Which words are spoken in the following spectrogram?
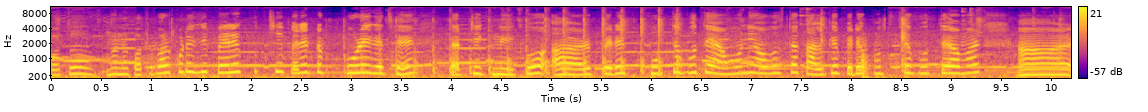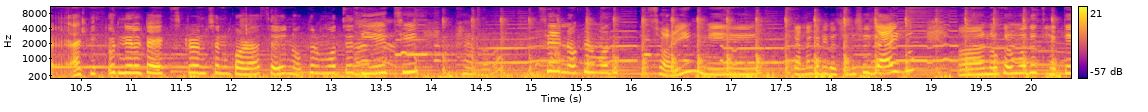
কত মানে কতবার করে যে পেরেক পুচ্ছি পেরেকটা পড়ে গেছে, তার ঠিক নেই কো আর পেরেক পুঁততে পুঁতে এমনই অবস্থা, কালকে পেরেক পুঁততে পুঁততে আমার এক একটু নেলটা এক্সটেনশন করা, সেই নখের মধ্যে দিয়েছি। হ্যাঁ বাবা, সেই নখের মধ্যে সরি মেয়ে কান্নাকাটি করছিল। সে যাই হোক নখের মধ্যে থেতে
